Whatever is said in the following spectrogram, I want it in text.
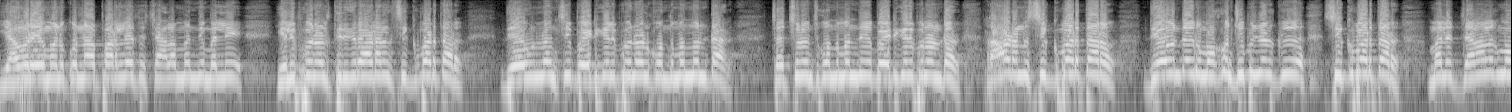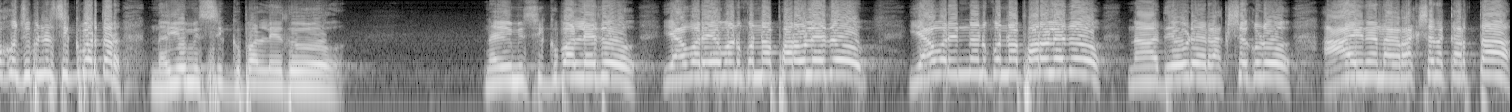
ఎవరేమనుకున్నా పర్లేదు చాలామంది మళ్ళీ వెళ్ళిపోయిన వాళ్ళు తిరిగి రావడానికి సిగ్గుపడతారు. దేవుని నుంచి బయటికి వెళ్ళిపోయిన వాళ్ళు కొంతమంది ఉంటారు. చర్చ నుంచి కొంతమంది బయటికి వెళ్ళిపోయిన ఉంటారు. రావడానికి సిగ్గుపడతారు. దేవుని దగ్గర ముఖం చూపించడానికి సిగ్గుపడతారు. మళ్ళీ జనాలకు ముఖం చూపించడానికి సిగ్గుపడతారు. నయోమి సిగ్గుపడలేదు. నయమి సిగ్గుపడలేదు. ఎవరేమనుకున్నా పర్వాలేదు. ఎవరిన్ననుకున్నా పర్వాలేదు. నా దేవుడే రక్షకుడు. ఆయనే నా రక్షణకర్త.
